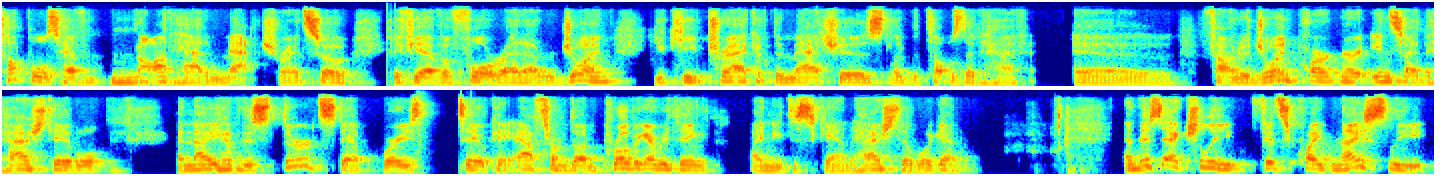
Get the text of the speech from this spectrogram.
tuples have not had a match, right? So if you have a full right outer join, you keep track of the matches, like the tuples that have uh, found a join partner inside the hash table. And now you have this third step where you say, okay, after I'm done probing everything, I need to scan the hash table again. And this actually fits quite nicely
